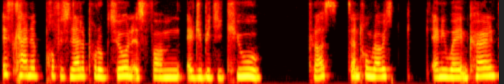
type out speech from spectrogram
ist keine professionelle Produktion, ist vom LGBTQ Plus Zentrum, glaube ich, Anyway in Köln.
